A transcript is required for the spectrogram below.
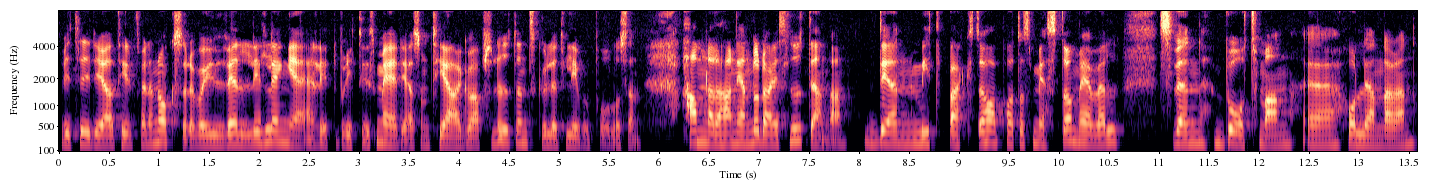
vid tidigare tillfällen också. Det var ju väldigt länge enligt brittisk media som Thiago absolut inte skulle till Liverpool och sen hamnade han ändå där i slutändan. Den mittback det har pratats mest om är väl Sven Båtman, eh, holländaren.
